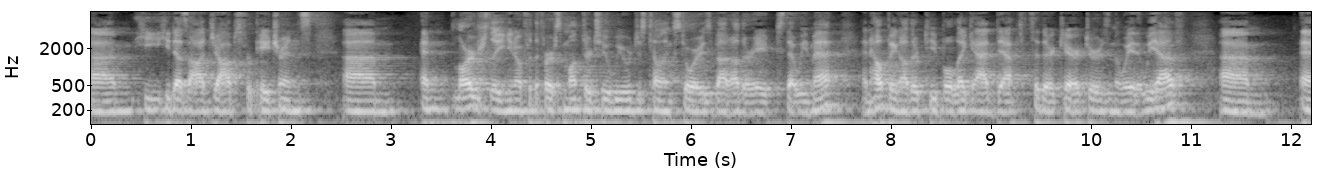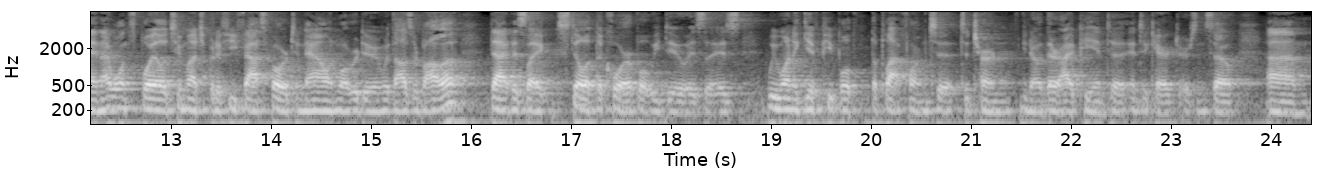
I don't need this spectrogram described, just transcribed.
um, he he does odd jobs for patrons. Um, and largely, you know, for the first month or two, we were just telling stories about other apes that we met and helping other people like add depth to their characters in the way that we have. Um, and I won't spoil it too much, but if you fast forward to now and what we're doing with Azurbala, that is like still at the core of what we do. Is is we want to give people the platform to to turn you know their IP into into characters, and so um,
